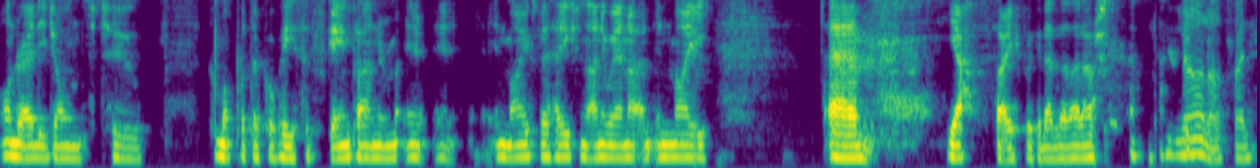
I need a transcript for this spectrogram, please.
under Eddie Jones to come up with a cohesive game plan in in, in my expectation anyway, and in my um yeah, sorry if we could edit that out. no, no, it's fine.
